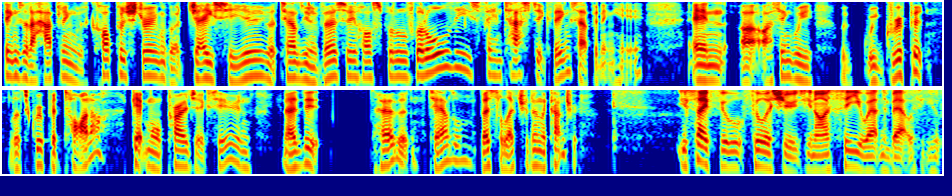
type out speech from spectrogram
things that are happening with CopperString. We've got JCU, we've got Towns University Hospital. We've got all these fantastic things happening here. And uh, I think we, we, we grip it. Let's grip it tighter, get more projects here. And, you know, the, Herbert Townsville, best electorate in the country. You say Phil, Phil issues. You know, I see you out and about with your,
